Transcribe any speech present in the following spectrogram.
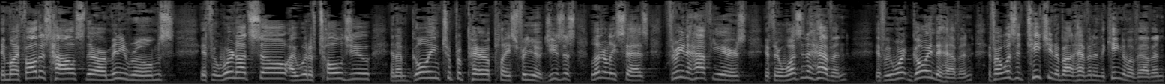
In my Father's house there are many rooms. If it were not so, I would have told you, and I'm going to prepare a place for you. Jesus literally says, three and a half years, if there wasn't a heaven, if we weren't going to heaven, if I wasn't teaching about heaven and the kingdom of heaven,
